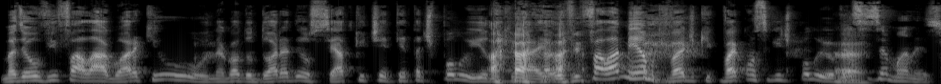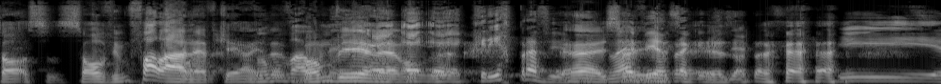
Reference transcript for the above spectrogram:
mas eu ouvi falar agora que o negócio do Dória deu certo, que o Tietê tá despoluído. Que vai, eu ouvi falar mesmo, que vai, de que vai conseguir despoluir. Eu vi É. essa semana isso. Só, só, ouvimos falar, né? Porque ainda, lá, vamos, ver, é, né? É, Vamos é- ver. é crer pra ver, É, não é ver aí, crer. né? Exatamente. E.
